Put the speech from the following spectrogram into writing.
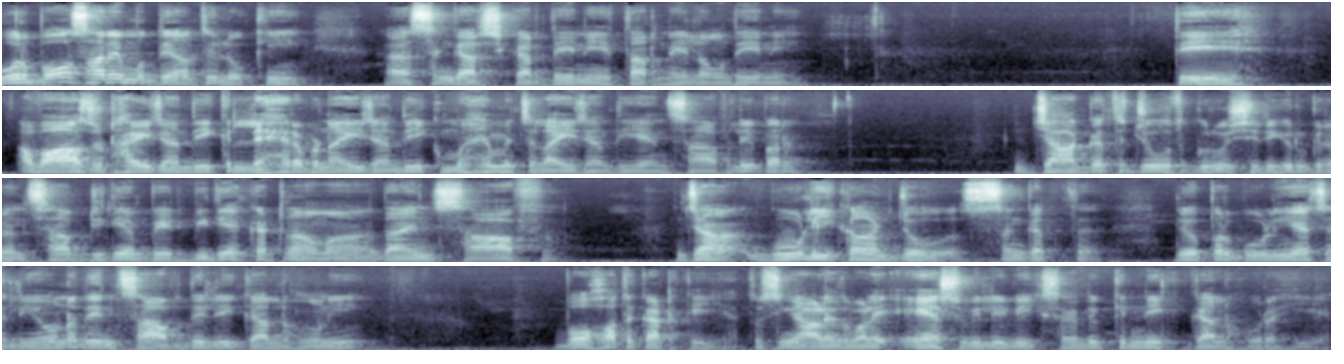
ਹੋਰ ਬਹੁਤ ਸਾਰੇ ਮੁੱਦਿਆਂ ਤੇ ਲੋਕੀ ਸੰਘਰਸ਼ ਕਰਦੇ ਨੇ, ਧਰਨੇ ਲਾਉਂਦੇ ਨੇ। ਤੇ ਆਵਾਜ਼ ਉਠਾਈ ਜਾਂਦੀ, ਇੱਕ ਲਹਿਰ ਬਣਾਈ ਜਾਂਦੀ, ਇੱਕ ਮੁਹਿੰਮ ਚਲਾਈ ਜਾਂਦੀ ਹੈ ਇਨਸਾਫ ਲਈ, ਪਰ ਜਾਗਤ ਜੋਤ ਗੁਰੂ ਸ੍ਰੀ ਗੁਰੂ ਗ੍ਰੰਥ ਸਾਹਿਬ ਜੀ ਦੀਆਂ ਬੇਦਬੀ ਦੀਆਂ ਘਟਨਾਵਾਂ ਦਾ ਇਨਸਾਫ ਜਾਂ ਗੋਲੀ ਕਾਂਡ ਜੋ ਸੰਗਤ ਦੇ ਉੱਪਰ ਗੋਲੀਆਂ ਚੱਲੀਆਂ, ਉਹਨਾਂ ਦੇ ਇਨਸਾਫ ਦੇ ਲਈ ਗੱਲ ਹੋਣੀ ਬਹੁਤ ਘਟ ਗਈ ਹੈ। ਤੁਸੀਂ ਆਲੇ ਦੁਆਲੇ ਇਸ ਵੇਲੇ ਵੇਖ ਸਕਦੇ ਹੋ ਕਿੰਨੀ ਕੁ ਗੱਲ ਹੋ ਰਹੀ ਹੈ।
